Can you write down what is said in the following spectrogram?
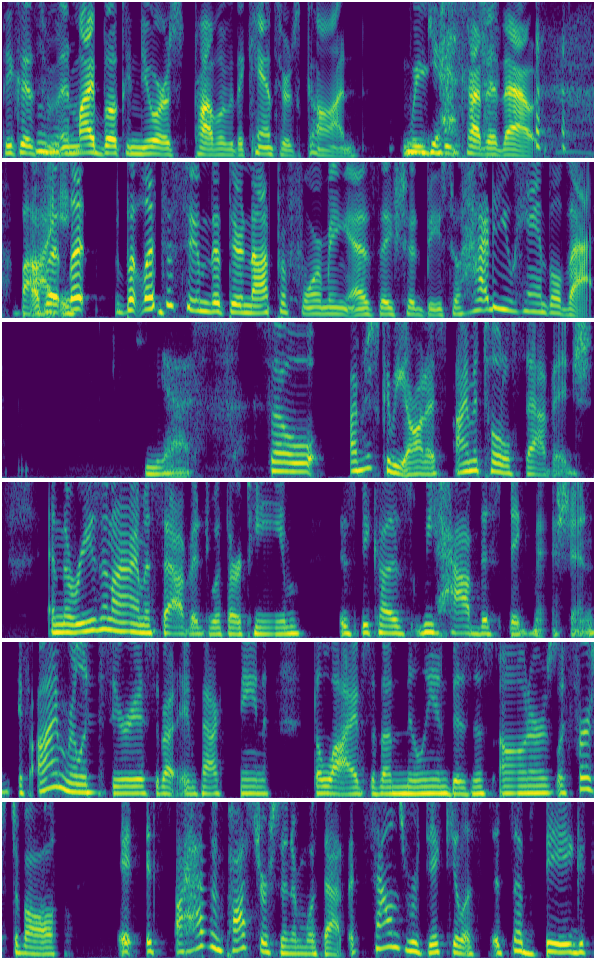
because mm-hmm. in my book and yours, probably the cancer is gone. We, yes. we cut it out. Uh, but let but let's assume that they're not performing as they should be. So how do you handle that? Yes. So I'm just gonna be honest. I'm a total savage, and the reason I am a savage with our team is because we have this big mission. If I'm really serious about impacting the lives of a million business owners, like first of all, it, it's I have imposter syndrome with that. It sounds ridiculous. It's a big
